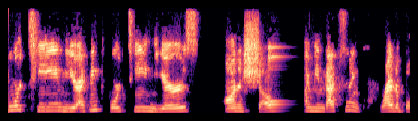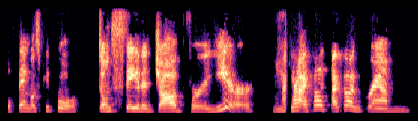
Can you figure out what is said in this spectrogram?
14 year, I think 14 years on a show. I mean, that's an incredible thing. Most people don't stay at a job for a year. Yeah, yeah I thought I thought Graham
